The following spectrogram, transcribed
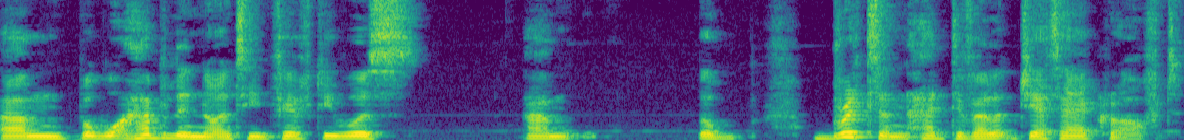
Um, but what happened in 1950 was, um, well, Britain had developed jet aircraft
